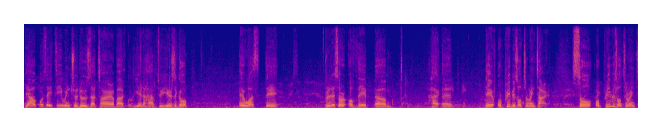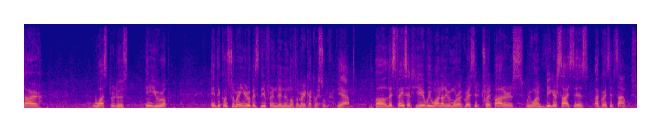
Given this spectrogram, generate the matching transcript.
the Outpost AT, we introduced that tire about a year and a half, two years ago. It was the predecessor of the um, uh, the or previous all-terrain tire. So our previous all-terrain tire was produced in Europe, and the consumer in Europe is different than the North America consumer. Yeah. Uh, let's face it, here we want a little more aggressive tread patterns, we want bigger sizes, aggressive sidewalls.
